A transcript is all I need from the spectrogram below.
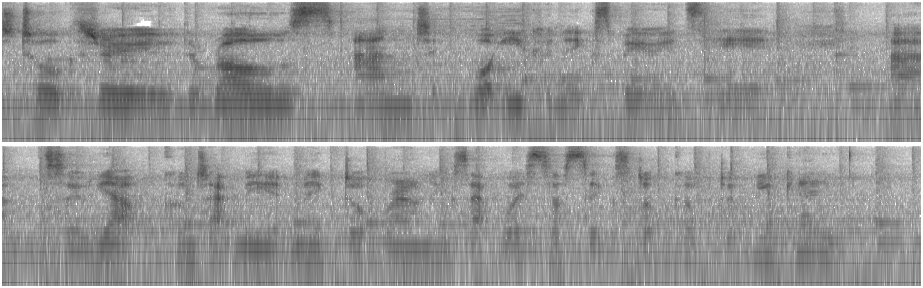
to talk through the roles and what you can experience here. Um, so yeah, contact me at meg.brownings at westsussex.gov.uk.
